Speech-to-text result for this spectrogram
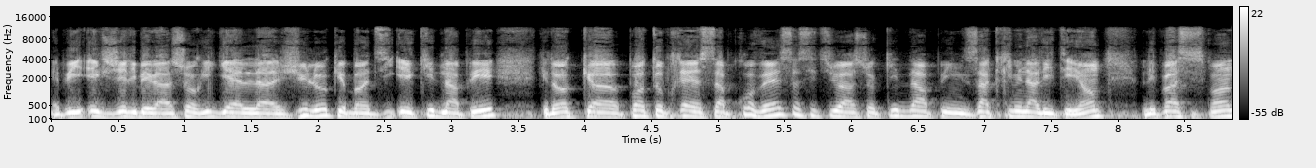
et puis exigé libération Rigel Julot, qui est bandit et kidnappé, qui donc, euh, Port-au-Prince, province, situation kidnapping, la criminalité, hein, les participants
